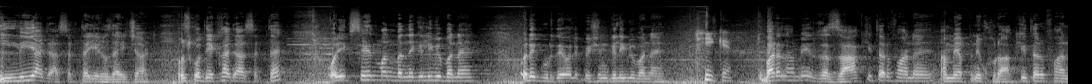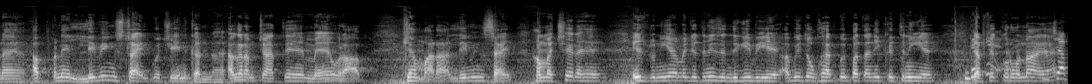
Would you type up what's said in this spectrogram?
लिया जा सकता है ये गज़ाई चार्ट। उसको देखा जा सकता है और एक सेहतमंद बनने के लिए भी बना है और एक गुर्दे वाले पेशेंट के लिए भी बना है। ठीक है। तो बहरहाल हमें गज़ा की तरफ़ आना है हमें अपनी खुराक की तरफ़ आना है अपने लिविंग स्टाइल को चेंज करना है। अगर हम चाहते हैं मैं और आप कि हमारा लिविंग स्टाइल हम अच्छे रहें इस दुनिया में जितनी ज़िंदगी भी है अभी तो खैर कोई पता नहीं कितनी है जब से कोरोना आया जब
